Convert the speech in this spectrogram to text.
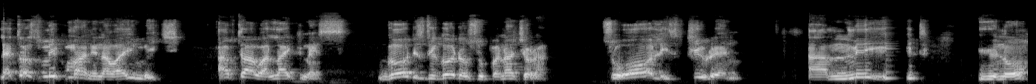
Let us make man in our image, after our likeness. God is the God of supernatural. So all his children are made, you know,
